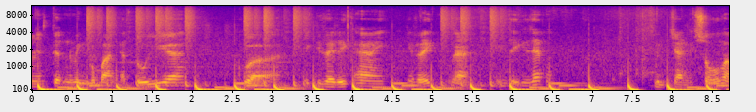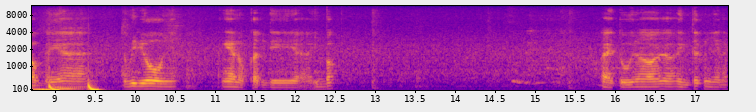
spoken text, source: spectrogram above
Nhân tiện mình có bán cả túi à, của cái dây DX2 cái RX và cái DXZ tràn cái số vào cái, à, cái video nhé. Anh em nào cần thì à, inbox. Để túi nó hình thức như thế này.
